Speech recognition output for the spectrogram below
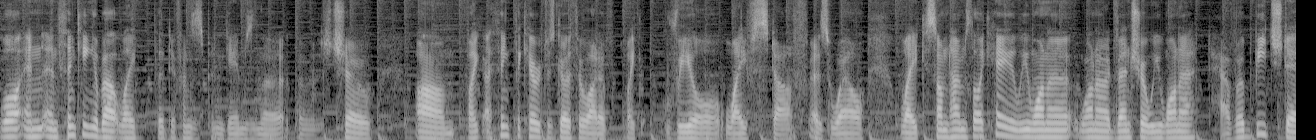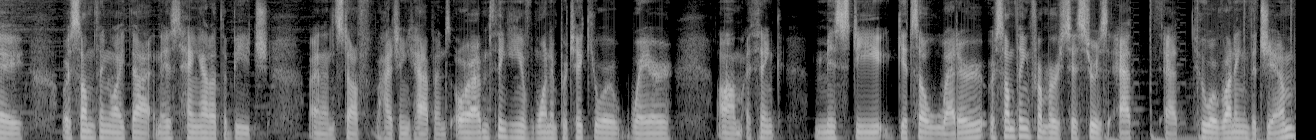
Well, and and thinking about like the differences between games and the, the show, um, like I think the characters go through a lot of like real life stuff as well. Like sometimes they're like, hey, we wanna wanna adventure, we wanna have a beach day or something like that, and they just hang out at the beach, and then stuff hijinks happens. Or I'm thinking of one in particular where um, I think Misty gets a letter or something from her sisters at at who are running the gym.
